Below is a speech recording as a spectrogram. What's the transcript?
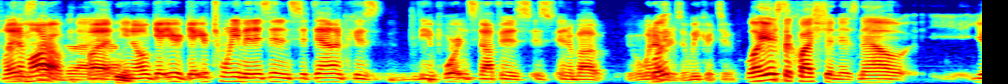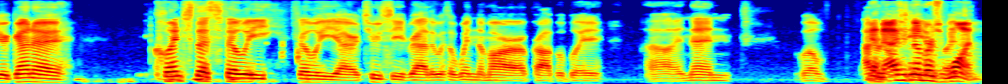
play tomorrow, that, but yeah. you know, get your get your twenty minutes in and sit down because the important stuff is is in about whatever well, it is a week or two. Well, here's the question: Is now you're gonna clinch this Philly Philly uh, or two seed rather with a win tomorrow probably, uh, and then well, I yeah, magic number's one.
